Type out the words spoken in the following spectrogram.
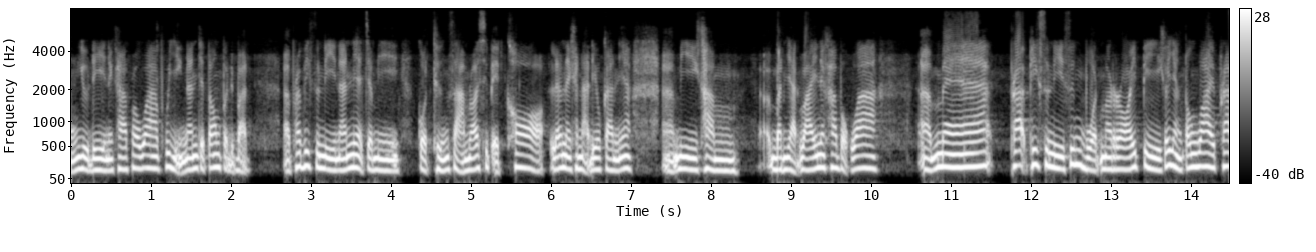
งฆ์อยู่ดีนะคะ เพราะว่าผู้หญิงนั้นจะต้องปฏิบัติ พระภิกษุณีนั้นเนี่ยจะมีกฎถึง 311 ข้อ แล้วในขณะเดียวกันเนี่ยมีคำบัญญัติไว้นะคะบอกว่าแม้พระภิกษุณีซึ่งบวชมาร้อยปี ก็ยังต้องไหว้พระ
